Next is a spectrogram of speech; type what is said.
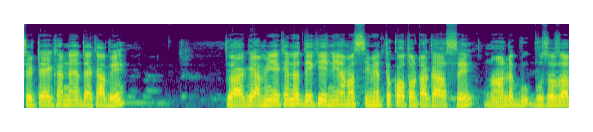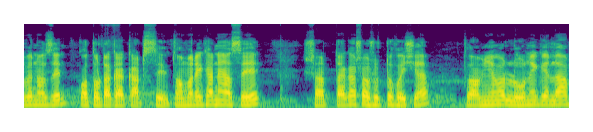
সেটা এখানে দেখাবে। তো আগে আমি এখানে দেখিয়ে নিই, আমার সিমে তো কত টাকা আছে, নাহলে বোঝা যাবে না যে কত টাকা কাটছে। তো আমার এখানে আছে ষাট টাকা সত্তর পয়সা। তো আমি আমার লোনে গেলাম।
